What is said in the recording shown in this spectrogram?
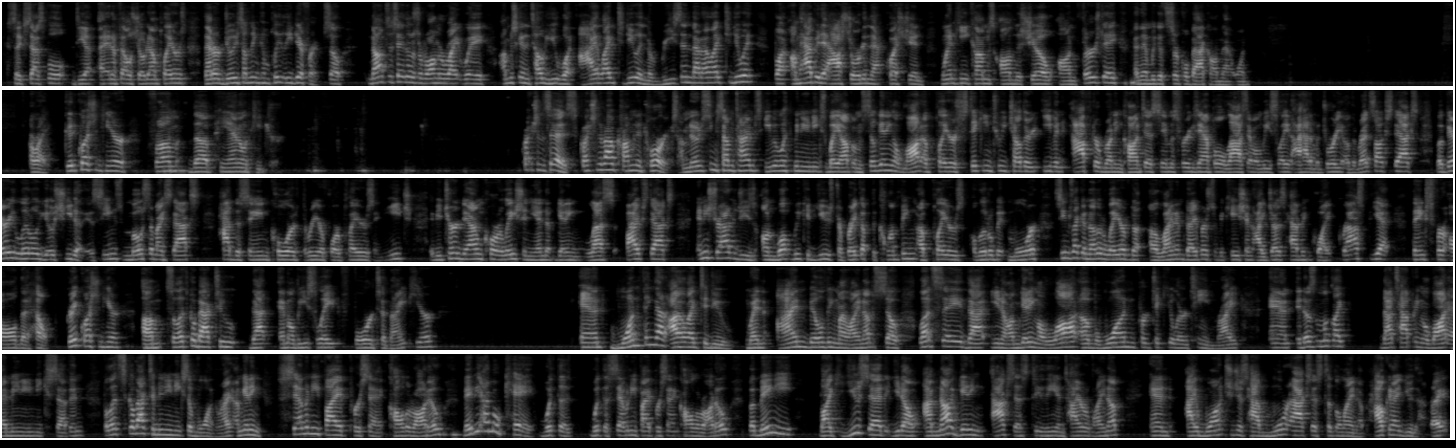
successful NFL showdown players that are doing something completely different. So not to say there's a wrong or right way. I'm just going to tell you what I like to do and the reason that I like to do it. But I'm happy to ask Jordan that question when he comes on the show on Thursday, and then we could circle back on that one. All right. Good question here from the piano teacher. Question says, question about combinatorics. I'm noticing sometimes, even with mini uniques way up, I'm still getting a lot of players sticking to each other even after running contest sims. For example, last MLB slate, I had a majority of the Red Sox stacks, but very little Yoshida. It seems most of my stacks had the same core three or four players in each. If you turn down correlation, you end up getting less five stacks. Any strategies on what we could use to break up the clumping of players a little bit more? Seems like another layer of the, uh, lineup diversification I just haven't quite grasped yet. Thanks for all the help. Great question here. Um, so let's go back to that MLB slate for tonight here. And one thing that I like to do when I'm building my lineups, so let's say that, you know, I'm getting a lot of one particular team, right? And it doesn't look like that's happening a lot at Mini Unique 7. But let's go back to Mini Uniques of 1, right? I'm getting 75% Colorado. Maybe I'm okay with the with the 75% Colorado, but maybe like you said, you know, I'm not getting access to the entire lineup and I want to just have more access to the lineup. How can I do that, right?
